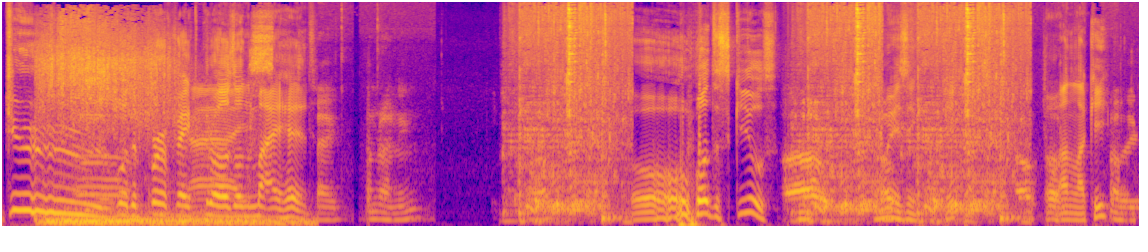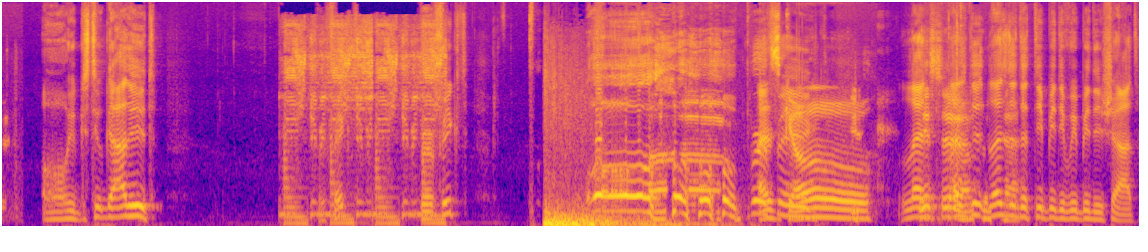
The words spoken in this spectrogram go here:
Jeez, for the perfect cross on my head. Like, I'm running. Oh, what the skills! Oh. oh. Amazing. Oh. Oh, unlucky. Oh, yeah. Oh, you still got it. Perfect. Perfect. Oh, perfect. Let's go. Let's Yes, let's do let's do the TPD WBD shot.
